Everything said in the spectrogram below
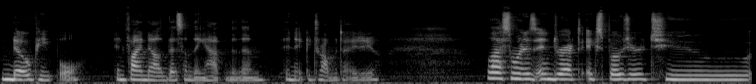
know people and find out that something happened to them and it can traumatize you. Last one is indirect exposure to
